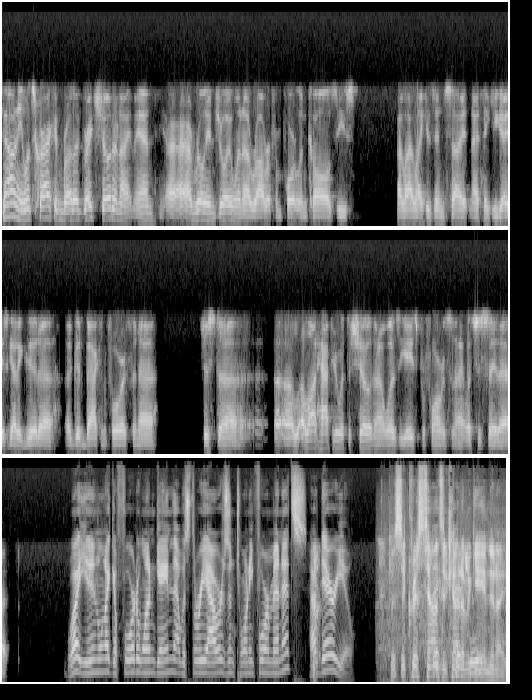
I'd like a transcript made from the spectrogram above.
Tony, what's cracking, brother? Great show tonight, man. I, I really enjoy when uh, Robert from Portland calls. He's I, I, like his insight, and I think you guys got a good uh, a good back and forth, and uh, just uh, a, a, lot happier with the show than I was the A's performance tonight. Let's just say that. What you didn't like a four to one game that was three hours and twenty four minutes? How dare you? This is a Chris Townsend kind of a game tonight.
